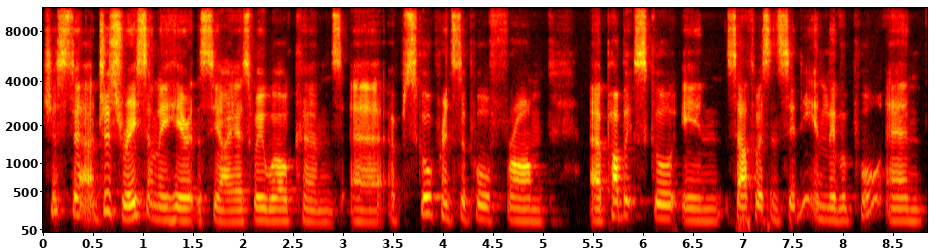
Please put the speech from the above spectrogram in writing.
Just uh, just recently here at the CIS, we welcomed uh, a school principal from a public school in southwestern Sydney in Liverpool, and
